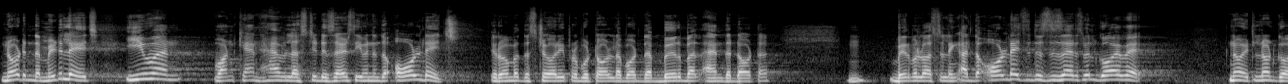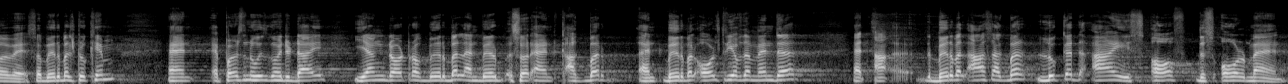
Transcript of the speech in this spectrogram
not in the middle age, even one can have lusty desires even in the old age. You remember the story Prabhu told about the Birbal and the daughter? Hmm? Birbal was telling, at the old age, these desires will go away. No, it will not go away. So Birbal took him and a person who is going to die, young daughter of Birbal and, Birbal, sorry, and Akbar and Birbal, all three of them went there. And uh, the Birbal asked Akbar, look at the eyes of this old man.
